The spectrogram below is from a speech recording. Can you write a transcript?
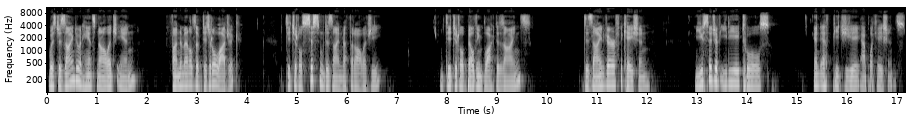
was designed to enhance knowledge in fundamentals of digital logic, digital system design methodology, digital building block designs, design verification, usage of EDA tools, and FPGA applications.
